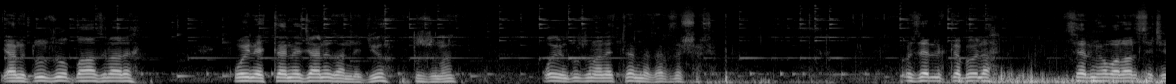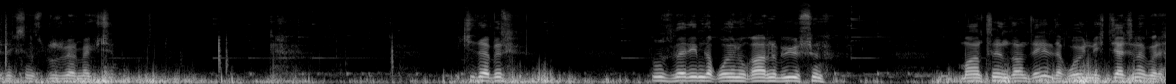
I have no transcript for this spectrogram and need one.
Yani tuzu bazıları koyun etleneceğini zannediyor tuzundan. Koyun tuzundan etlenmez arkadaşlar. Özellikle böyle serin havaları seçeceksiniz tuz vermek için. İkide bir tuz vereyim de koyunun karnı büyüsün mantığından değil de koyunun ihtiyacına göre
